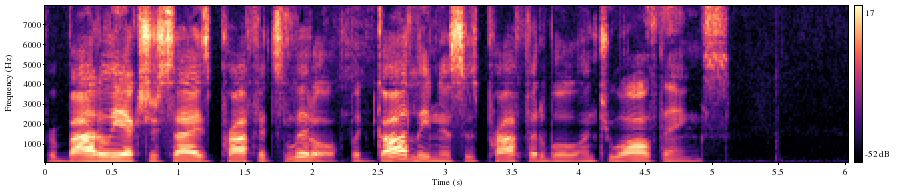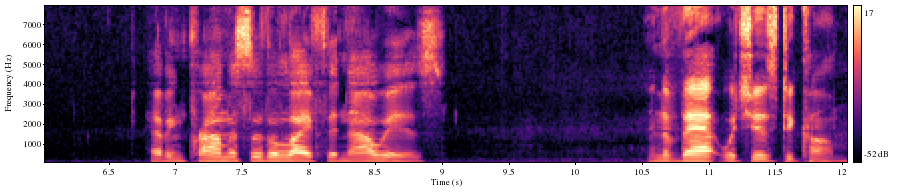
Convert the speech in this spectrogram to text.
For bodily exercise profits little, but godliness is profitable unto all things, having promise of the life that now is, and of that which is to come.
